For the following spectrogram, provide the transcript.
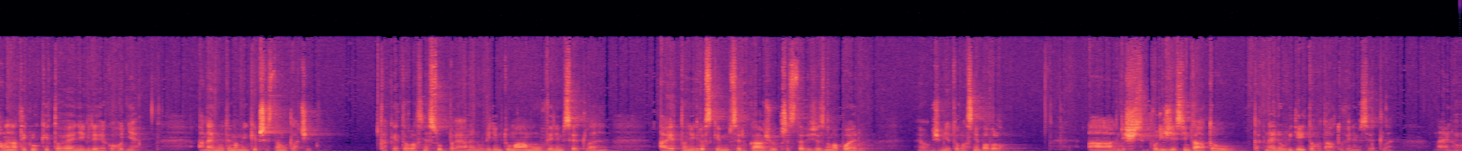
ale na ty kluky to je někdy jako hodně. A najednou ty maminky přestanou tlačit. Tak je to vlastně super. Já najednou vidím tu mámu v jiném světle a je to někdo, s kým si dokážu představit, že znova pojedu. Jo, že mě to vlastně bavilo. A když odjíždí s tím tátou, tak najednou vidějí toho tátu v jiném světle. Najednou,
